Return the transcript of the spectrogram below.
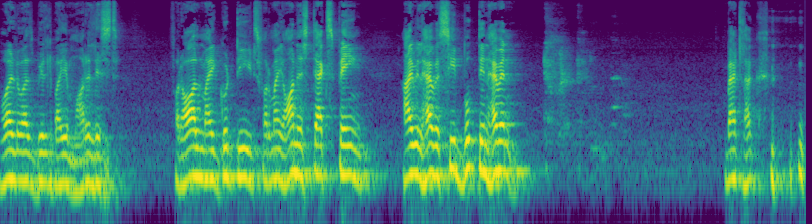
world was built by a moralist. For all my good deeds, for my honest tax paying, I will have a seat booked in heaven. Bad luck.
